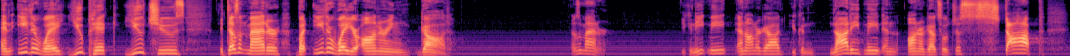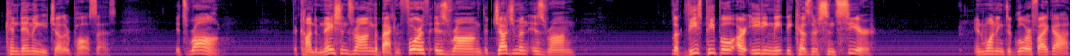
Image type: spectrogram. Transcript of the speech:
And either way, you pick, you choose. It doesn't matter, but either way, you're honoring God. It Doesn't matter. You can eat meat and honor God. You can not eat meat and honor God. So just stop condemning each other, Paul says. It's wrong. The condemnation's wrong. The back and forth is wrong. The judgment is wrong. Look, these people are eating meat because they're sincere in wanting to glorify God.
